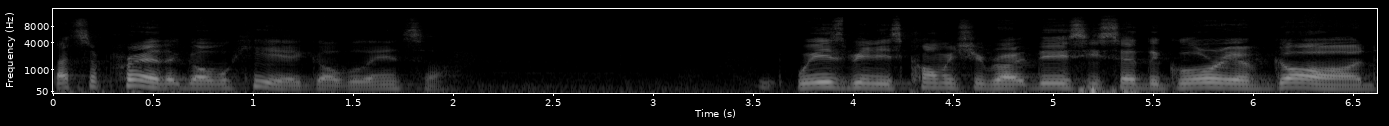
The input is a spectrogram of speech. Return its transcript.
that's a prayer that God will hear, God will answer. Wiersbe, in his commentary, wrote this He said, The glory of God,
